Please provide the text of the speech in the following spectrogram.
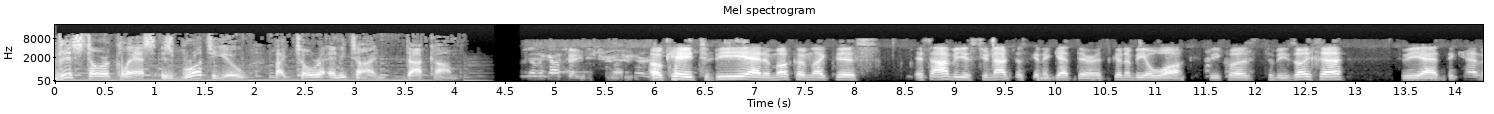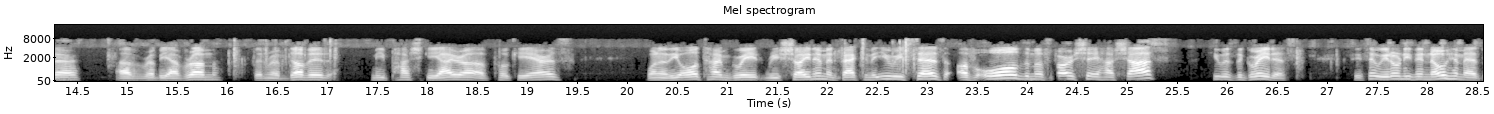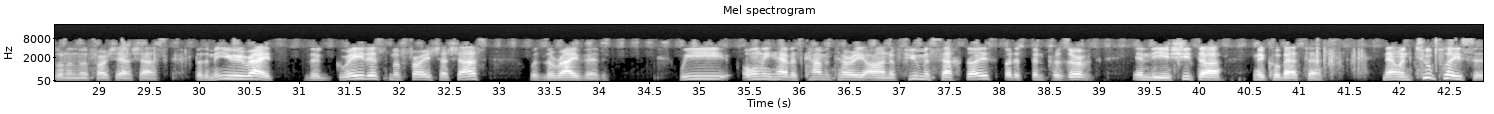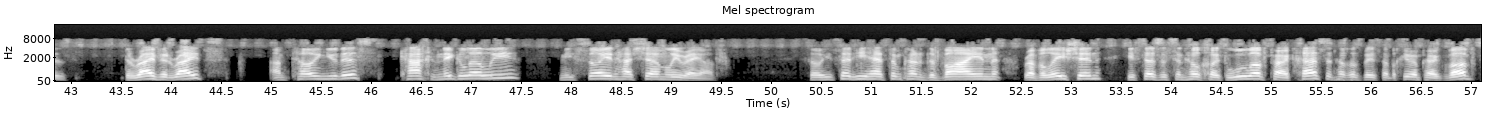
This Torah class is brought to you by TorahAnytime.com. Okay, to be at a makom like this, it's obvious you're not just going to get there. It's going to be a walk because to be zoicha, to be at the kever of Rabbi Avram ben Rabbi David mi Pashkiyaira of Pokieres, one of the all-time great Rishonim. In fact, the Meiri says of all the Mefarshe Hashas, he was the greatest. So he said we don't even know him as one of the Mefarshe Hashas, but the Meiri writes the greatest Mefarsh Hashas was the Ravid. We only have his commentary on a few Masechtos, but it's been preserved in the Shita Mikubetzet. Now, in two places, the Ravid writes, I'm telling you this, Kach Niglali Misoid Hashem Lireyav. So he said he had some kind of divine revelation. He says this in Hilchos Lulav, Parak Ches, and Hilchos Beis Habechira, Parak Vav.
